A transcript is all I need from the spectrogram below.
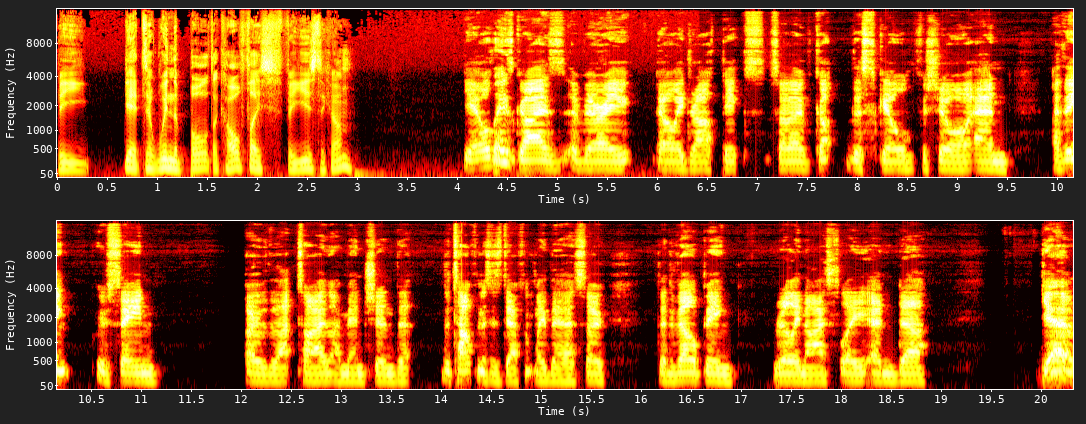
be yeah to win the ball at the coalface for years to come. Yeah, all these guys are very early draft picks, so they've got the skill for sure. And I think we've seen over that time I mentioned that the toughness is definitely there. So they're developing really nicely, and uh, yeah,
